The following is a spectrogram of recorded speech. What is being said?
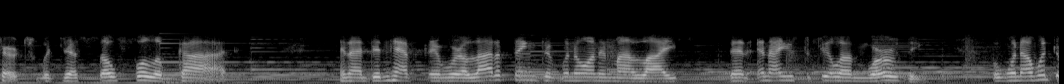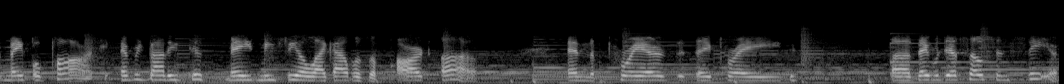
Church were just so full of God. And I didn't have there were a lot of things that went on in my life that, and I used to feel unworthy. But when I went to Maple Park, everybody just made me feel like I was a part of. And the prayers that they prayed, uh, they were just so sincere.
